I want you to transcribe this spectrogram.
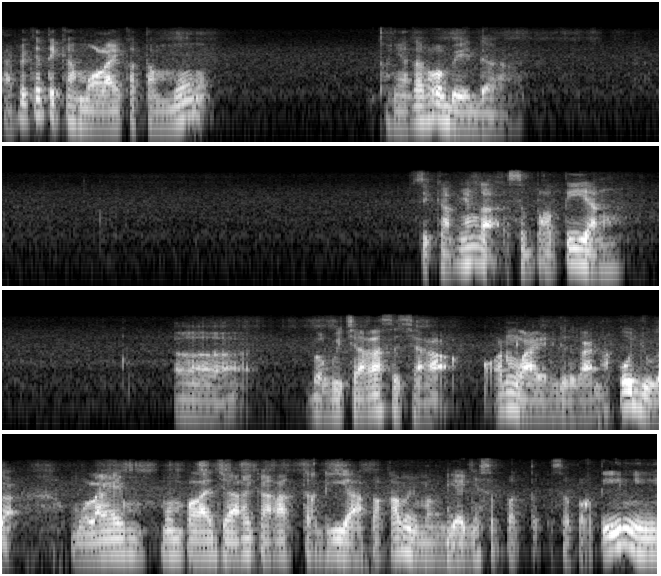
tapi ketika mulai ketemu ternyata berbeda sikapnya nggak seperti yang uh, berbicara secara online gitu kan. Aku juga mulai mempelajari karakter dia. Apakah memang dianya seperti seperti ini?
